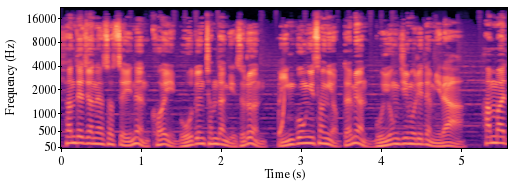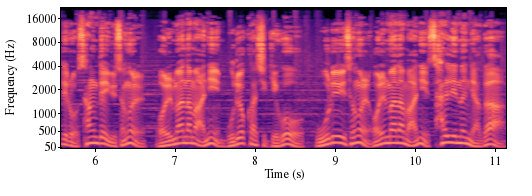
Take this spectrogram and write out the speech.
현대전에서 쓰이는 거의 모든 첨단 기술은 인공위성이 없다면 무용지물이 됩니다. 한마디로 상대 위성을 얼마나 많이 무력화시키고 우리 위성을 얼마나 많이 살리느냐가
